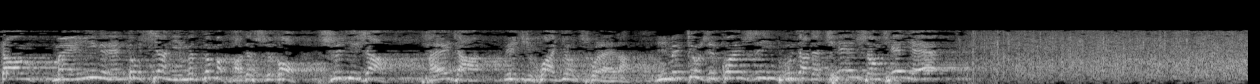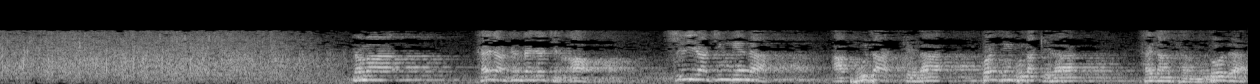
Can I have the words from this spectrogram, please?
当每一个人都像你们这么好的时候，实际上台长那句话又出来了：你们就是观世音菩萨的千手千眼。那么台长跟大家讲啊，实际上今天呢，啊菩萨给了观世音菩萨给了台长很多的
